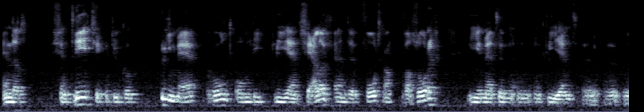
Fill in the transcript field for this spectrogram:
En dat centreert zich natuurlijk ook primair rondom die cliënt zelf en de voortgang van zorg die je met een, een, een cliënt uh, uh,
